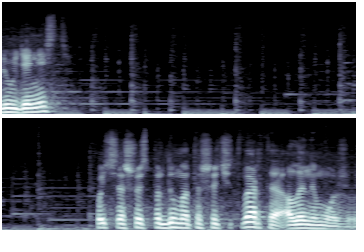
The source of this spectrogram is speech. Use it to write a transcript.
людяність. Хочеться щось придумати ще четверте, але не можу.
